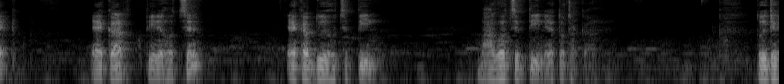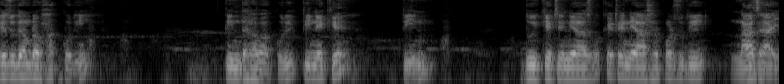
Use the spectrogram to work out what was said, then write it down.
এক এক আর তিনে হচ্ছে, এক আর দুই হচ্ছে তিন। ভাগ হচ্ছে তিন, এত টাকা। তো এটাকে যদি আমরা ভাগ করি, তিন দ্বারা ভাগ করি, তিন একে তিন, দুই কেটে নিয়ে আসব, কেটে নিয়ে আসার পর যদি না যাই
